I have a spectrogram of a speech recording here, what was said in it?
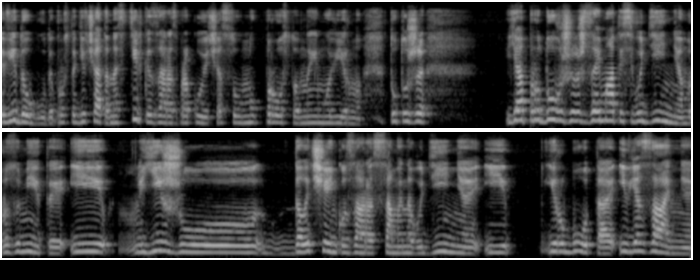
відео буде. Просто дівчата настільки зараз бракує часу, ну просто неймовірно. Тут уже я продовжую ж займатися водінням, розумієте, і їжу далеченько зараз саме на водіння, і, і робота, і в'язання,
